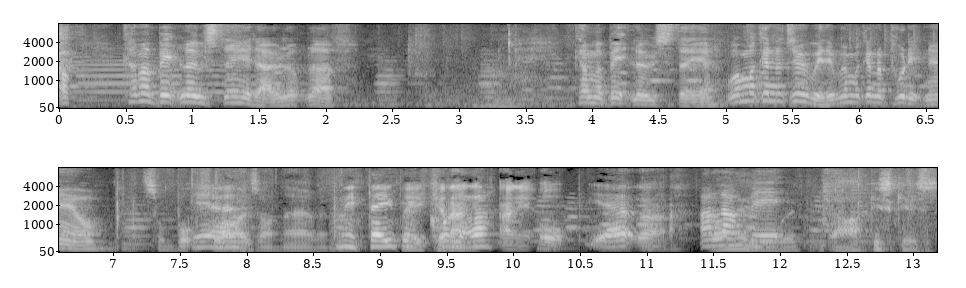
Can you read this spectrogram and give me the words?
oh, come a bit loose there, though. Look, love. Come a bit loose there. What am I going to do with it? Where am I going to put it now? Some butterflies on there. And My then favourite you can colour. hang, hang it up Yeah. like that. I I love knew you it. would. Ah, kiss, kiss.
